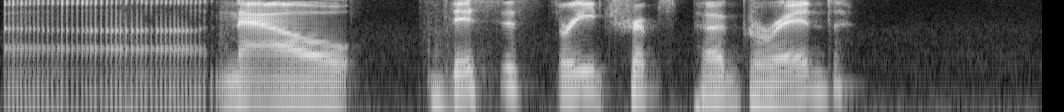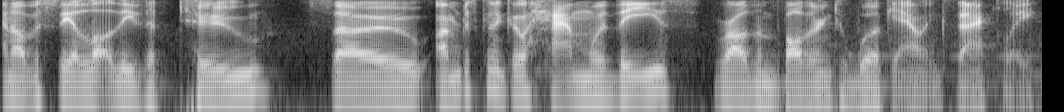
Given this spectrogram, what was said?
Uh, now, this is three trips per grid. And obviously a lot of these are two. So I'm just going to go ham with these rather than bothering to work it out exactly.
